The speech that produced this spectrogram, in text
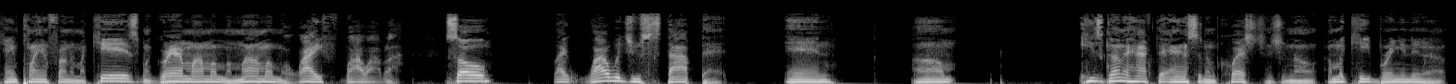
Can't play in front of my kids, my grandmama, my mama, my wife, blah, blah, blah. So, like, why would you stop that? And, um, he's going to have to answer them questions, you know. I'm going to keep bringing it up.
